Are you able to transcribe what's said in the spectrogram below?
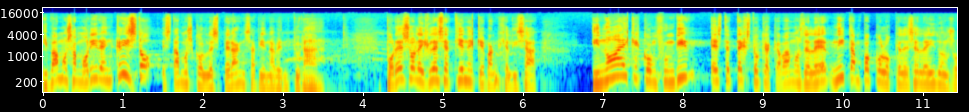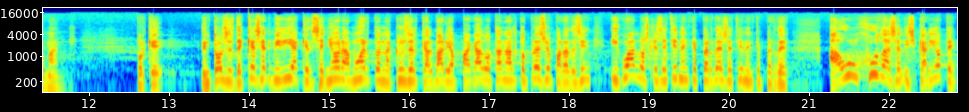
y vamos a morir en Cristo, estamos con la esperanza bienaventurada. Por eso la iglesia tiene que evangelizar. Y no hay que confundir este texto que acabamos de leer, ni tampoco lo que les he leído en Romanos. Porque entonces, ¿de qué serviría que el Señor ha muerto en la cruz del Calvario, ha pagado tan alto precio para decir, igual los que se tienen que perder, se tienen que perder? Aún Judas el Iscariote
